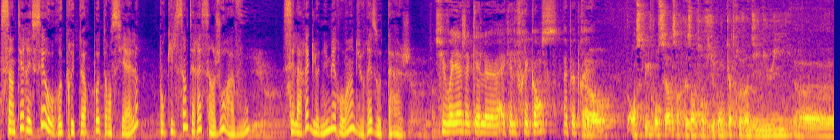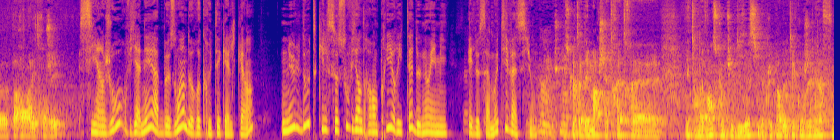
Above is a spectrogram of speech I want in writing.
S'intéresser aux recruteurs potentiels pour qu'ils s'intéressent un jour à vous, c'est la règle numéro un du réseautage. Tu voyages à quelle, à quelle fréquence à peu près? Alors, en ce qui me concerne, ça représente environ 90 nuits euh, par an à l'étranger. Si un jour Vianney a besoin de recruter quelqu'un, nul doute qu'il se souviendra en priorité de Noémie et de sa motivation. Je pense que ta démarche est très très est en avance, comme tu le disais, si la plupart de tes congénères font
